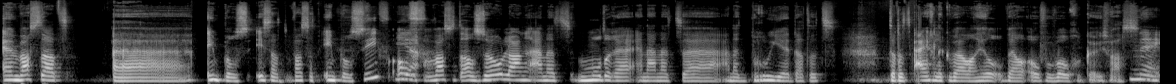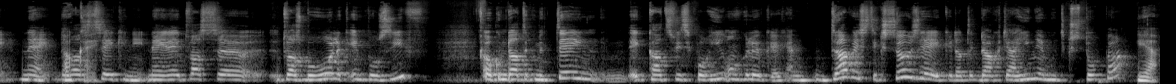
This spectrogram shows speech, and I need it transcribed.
En was dat, uh, impuls, is dat, was dat impulsief? Of Ja. was het al zo lang aan het modderen en aan het, aan het broeien... Dat het, dat het eigenlijk wel een heel wel overwogen keus was? Nee, nee, dat was het zeker niet. Nee, nee het, was, het was behoorlijk impulsief. Ook omdat ik meteen, ik had zoiets, ik word hier ongelukkig. En dat wist ik zo zeker dat ik dacht, ja, hiermee moet ik stoppen. Ja,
